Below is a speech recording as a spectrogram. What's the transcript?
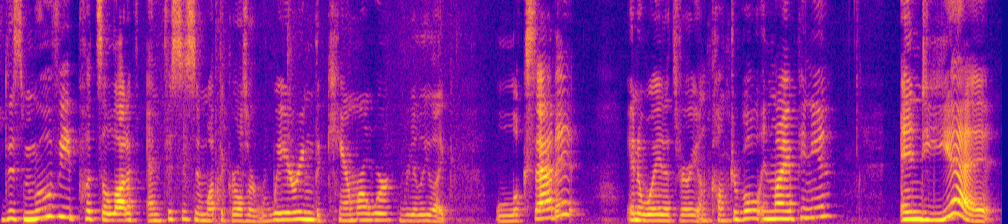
this movie puts a lot of emphasis in what the girls are wearing the camera work really like looks at it in a way that's very uncomfortable in my opinion and yet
